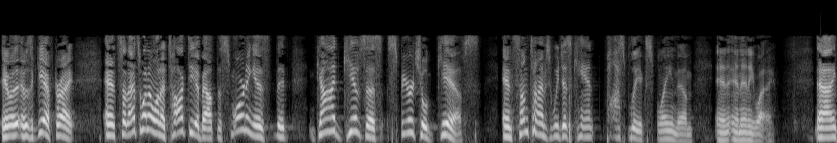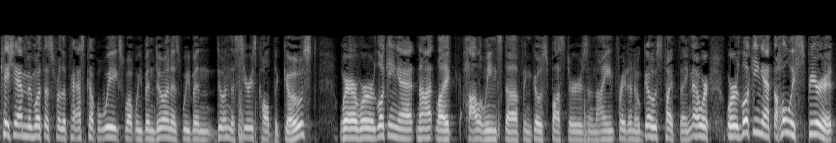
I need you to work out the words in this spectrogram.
It was, it was a gift, right. And so that's what I want to talk to you about this morning is that God gives us spiritual gifts, and sometimes we just can't possibly explain them in, in any way. Now, in case you haven't been with us for the past couple of weeks, what we've been doing is we've been doing the series called The Ghost, where we're looking at not like Halloween stuff and Ghostbusters and I ain't afraid of no ghost type thing. No, we're, we're looking at the Holy Spirit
